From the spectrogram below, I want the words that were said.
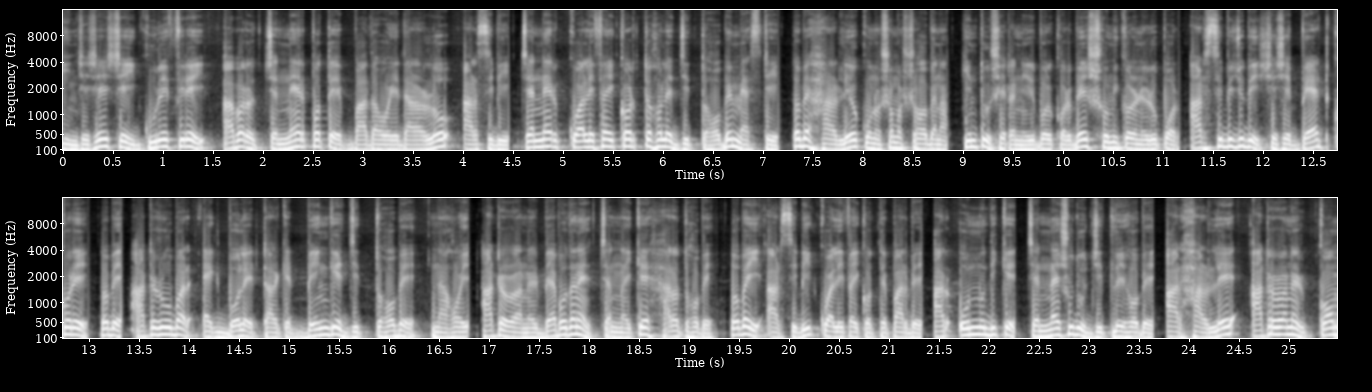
দিন শেষে সেই ঘুরে ফিরেই আবারও চেন্নাইয়ের পথে বাধা হয়ে দাঁড়াল আরসিবি। চেন্নাইয়ের কোয়ালিফাই করতে হলে জিততে হবে ম্যাচটি। তবে হারলেও কোনো সমস্যা হবে না। কিন্তু সেটা নির্ভর করবে সমীকরণের উপর। আরসিবি যদি শেষে ব্যাট করে, তবে আঠেরো ওভার এক বলে টার্গেট ভেঙ্গে জিততে হবে। না হয় আঠারো রানের ব্যবধানে চেন্নাইকে হারাতে হবে। তবেই আরসিবি কোয়ালিফাই করতে পারবে। আর অন্যদিকে চেন্নাই শুধু জিতলেই হবে। আর হারলে আঠারো রানের কম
